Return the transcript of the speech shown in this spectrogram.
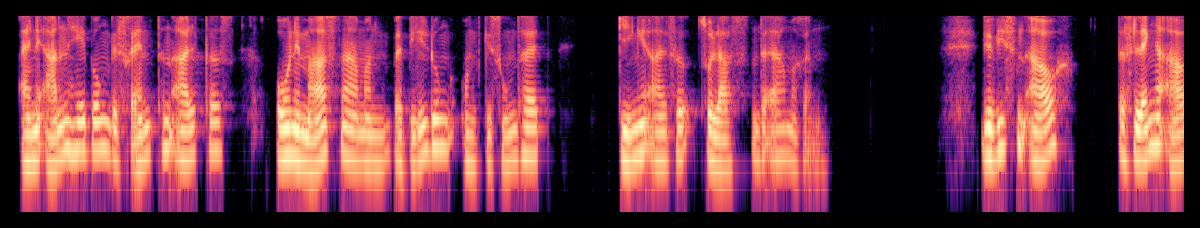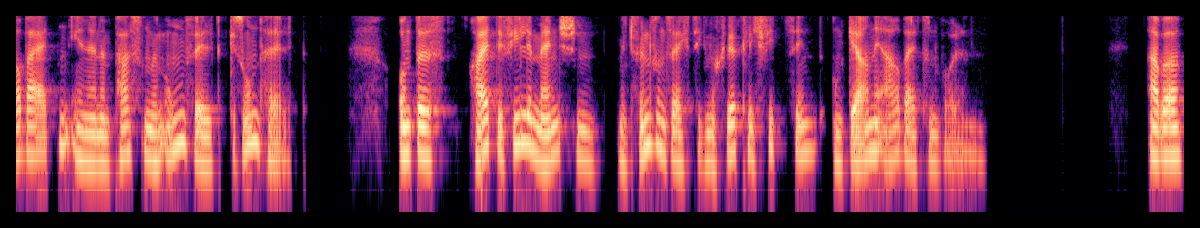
Eine Anhebung des Rentenalters ohne Maßnahmen bei Bildung und Gesundheit ginge also zu Lasten der Ärmeren. Wir wissen auch, dass länger Arbeiten in einem passenden Umfeld gesund hält und dass heute viele Menschen mit 65 noch wirklich fit sind und gerne arbeiten wollen. Aber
